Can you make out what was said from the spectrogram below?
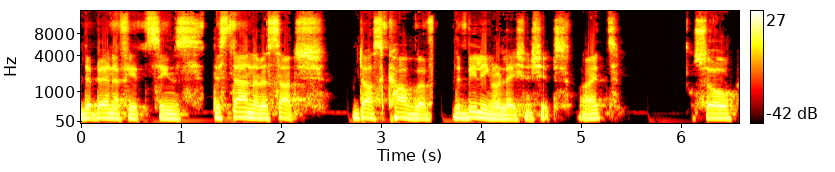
the benefit since the standard as such does cover the billing relationships, right? So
